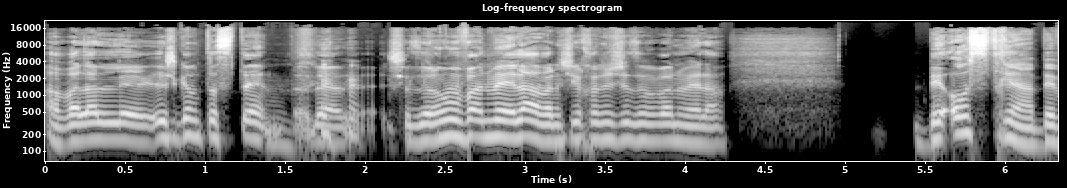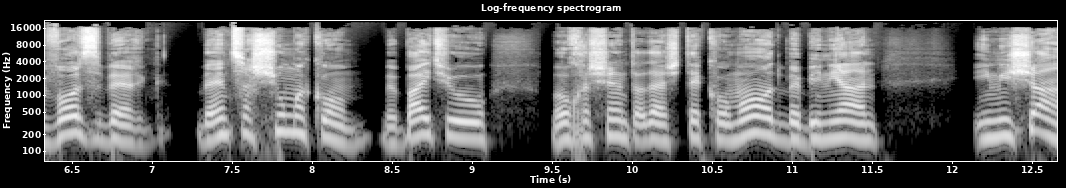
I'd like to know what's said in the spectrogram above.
אבל על, אה, יש גם את הסטנד, אתה יודע, שזה לא מובן מאליו, אנשים חושבים שזה מובן מאליו. באוסטריה, בוולפסברג, באמצע שום מקום, בבית שהוא, ברוך השם, אתה יודע, שתי קומות, בבניין, עם אישה,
